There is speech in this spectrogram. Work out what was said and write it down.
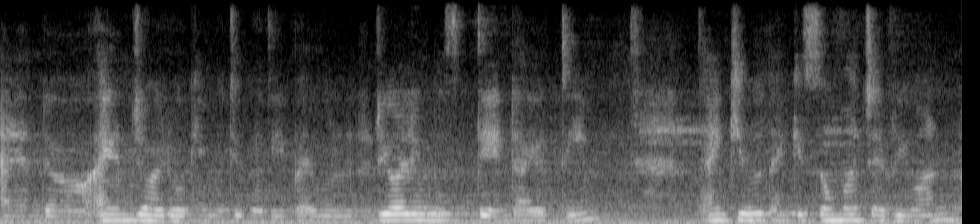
and uh, I enjoyed working with you Pradeep. I will really miss the entire team. Thank you. Thank you so much everyone.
